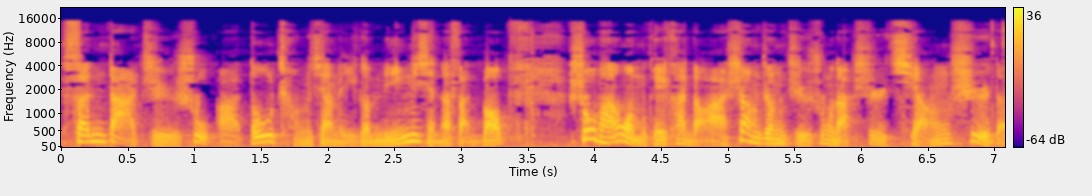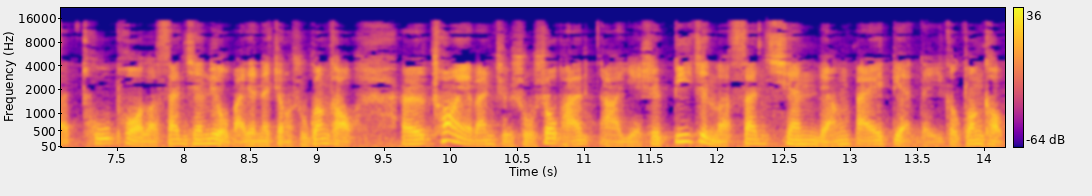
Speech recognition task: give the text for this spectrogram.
三大。指数啊都呈现了一个明显的反包，收盘我们可以看到啊，上证指数呢是强势的突破了三千六百点的整数关口，而创业板指数收盘啊也是逼近了三千两百点的一个关口。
